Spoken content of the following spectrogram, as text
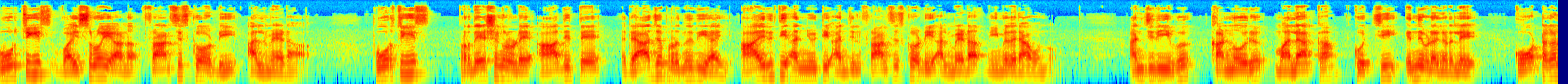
പോർച്ചുഗീസ് വൈസ്രോയാണ് ഫ്രാൻസിസ്കോ ഡി അൽമേഡ. പോർച്ചുഗീസ് പ്രദേശങ്ങളുടെ ആദ്യത്തെ രാജപ്രതിനിധിയായി ആയിരത്തി അഞ്ഞൂറ്റി അഞ്ചിൽ ഫ്രാൻസിസ്കോ ഡി അൽമേഡ നിയമിതരാകുന്നു. അഞ്ചുദ്വീപ് കണ്ണൂർ മലാക്ക കൊച്ചി എന്നിവിടങ്ങളിലെ കോട്ടകൾ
